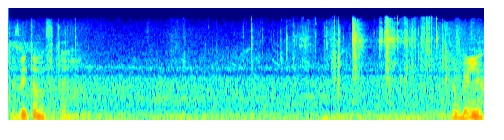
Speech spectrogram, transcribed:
תביא את המפתח. קביליו.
